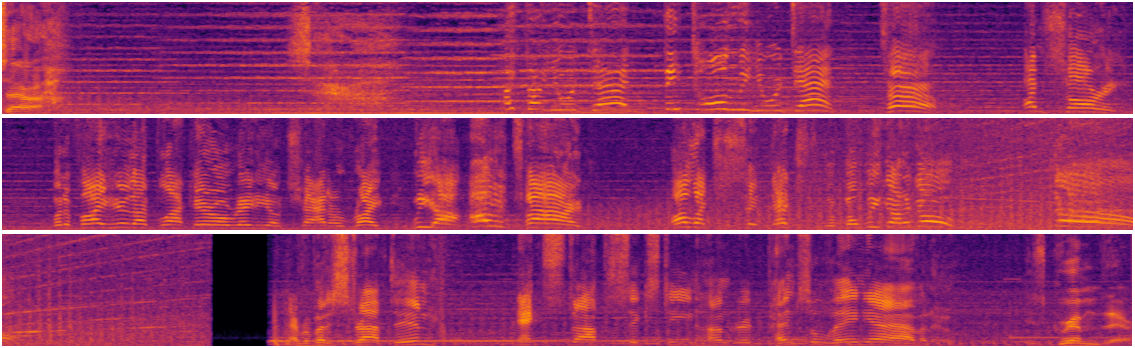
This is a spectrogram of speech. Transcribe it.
Sarah. Sarah. Sarah. I thought you were dead. They told me you were dead. Sam! I'm sorry, but if I hear that Black Arrow radio chatter right, we are out of time! I'll let you sit next to it, but we gotta go! No! Everybody strapped in? Next stop, 1600 Pennsylvania Avenue. Is Grim there?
